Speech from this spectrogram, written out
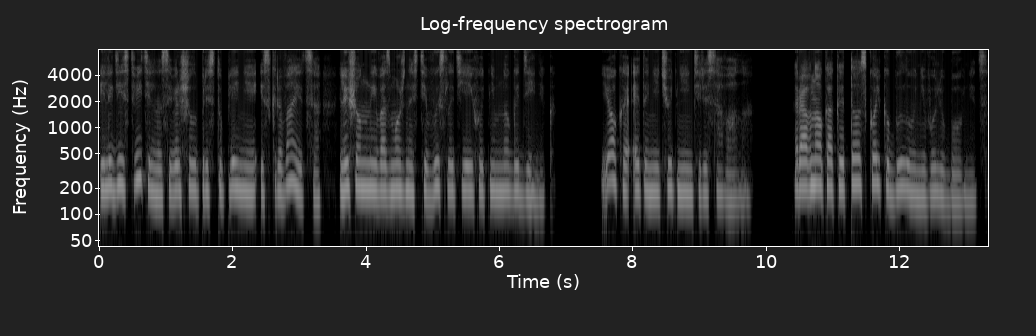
или действительно совершил преступление и скрывается, лишённый возможности выслать ей хоть немного денег? Йока это ничуть не интересовало. Равно как и то, сколько было у него любовниц.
